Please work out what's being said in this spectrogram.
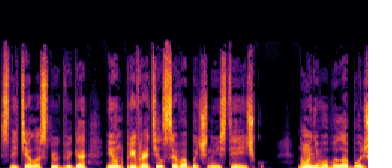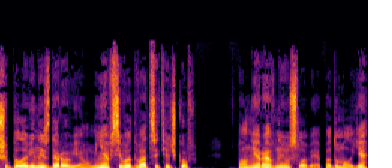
слетела с Людвига, и он превратился в обычную истеричку. Но у него было больше половины здоровья, а у меня всего 20 очков. Вполне равные условия, подумал я,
